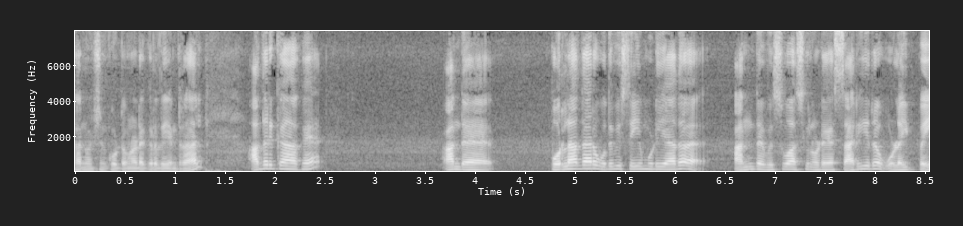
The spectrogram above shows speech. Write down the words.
கன்வென்ஷன் கூட்டம் நடக்கிறது என்றால் அதற்காக அந்த பொருளாதார உதவி செய்ய முடியாத அந்த விசுவாசிகளுடைய சரீர உழைப்பை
